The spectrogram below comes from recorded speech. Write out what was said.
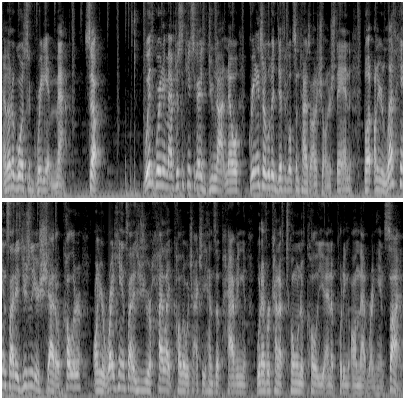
And then it goes to gradient map. So with gradient map, just in case you guys do not know, gradients are a little bit difficult sometimes to understand, but on your left hand side is usually your shadow color, on your right hand side is usually your highlight color, which actually ends up having whatever kind of tone of color you end up putting on that right hand side.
